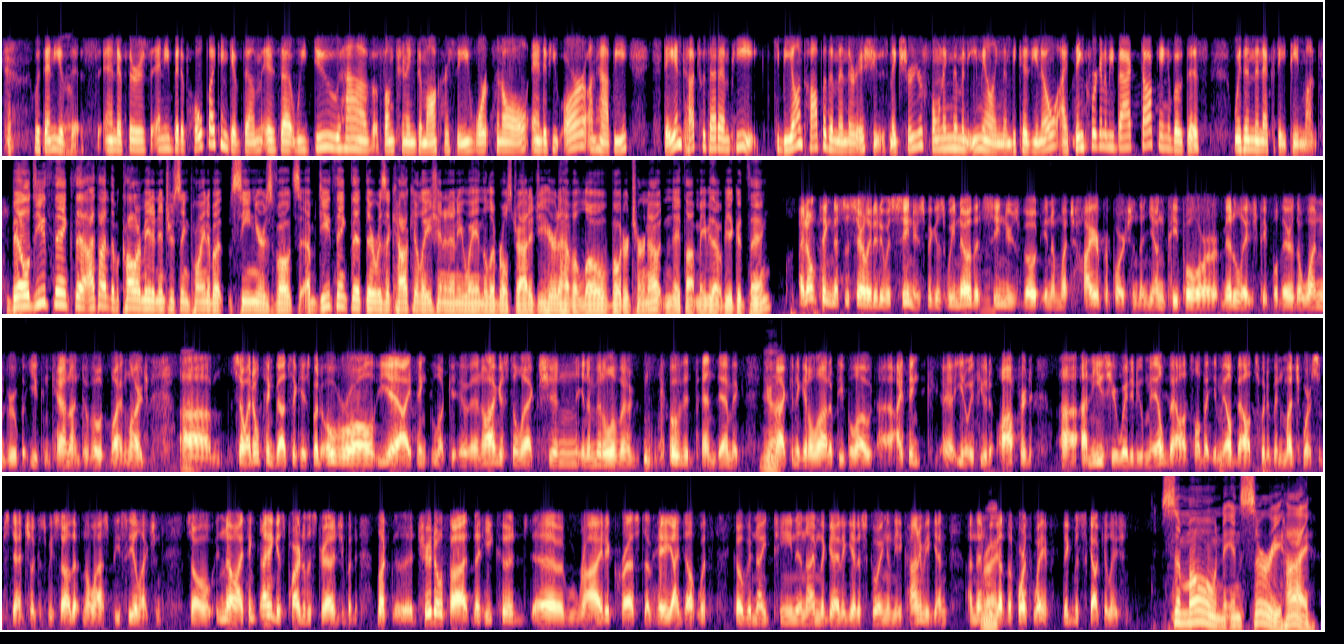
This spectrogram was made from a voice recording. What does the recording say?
with any of this. And if there's any bit of hope I can give them is that we do have a functioning democracy, warts and all. And if you are unhappy, stay in touch with that MP be on top of them and their issues. Make sure you're phoning them and emailing them because you know I think we're going to be back talking about this within the next 18 months. Bill, do you think that I thought the caller made an interesting point about seniors' votes? Um, do you think that there was a calculation in any way in the liberal strategy here to have a low voter turnout, and they thought maybe that would be a good thing? I don't think necessarily to do with seniors because we know that seniors vote in a much higher proportion than young people or middle-aged people. They're the one group that you can count on to vote by and large. Um, so I don't think that's the case. But overall, yeah, I think look, an August election in the middle of a COVID pandemic, yeah. you're not going to get a lot of people out. I think uh, you know if you'd offered uh, an easier way to do mail ballots, I'll bet you mail ballots would have been much more substantial because we saw that in the last BC election. So no, I think I think it's part of the strategy. But look, uh, Trudeau thought that he could uh, ride a crest of hey, I dealt with COVID nineteen, and I'm the guy to get us going in the economy again. And then right. we got the fourth wave. Big miscalculation. Simone in Surrey, hi.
